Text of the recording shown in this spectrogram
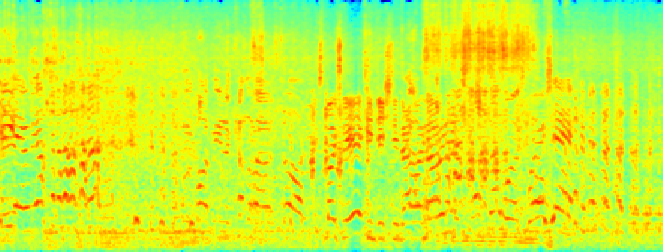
You got here, have you? it might be in a couple of hours' time. It's mostly air conditioning that one though, isn't it? that works well. Fresh air.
